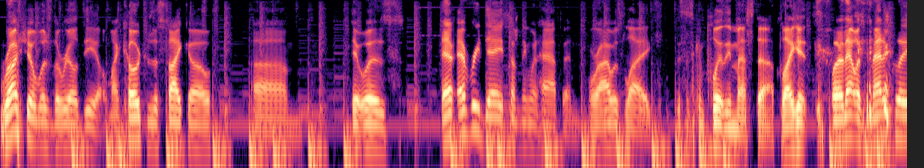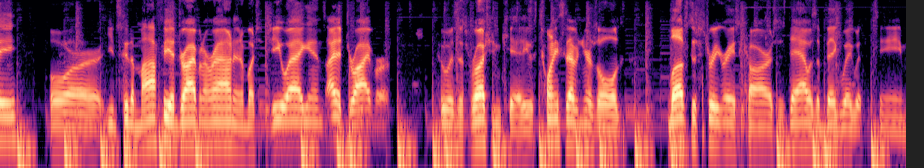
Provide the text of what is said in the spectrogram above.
Russia was the real deal. My coach was a psycho. Um, it was every day something would happen where I was like, "This is completely messed up." Like it, whether that was medically, or you'd see the mafia driving around in a bunch of G wagons. I had a driver who was this Russian kid. He was 27 years old, loves to street race cars. His dad was a big wig with the team.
